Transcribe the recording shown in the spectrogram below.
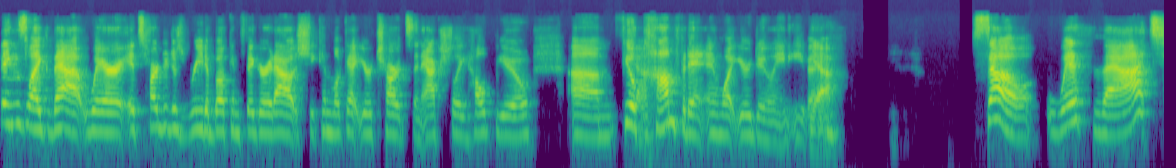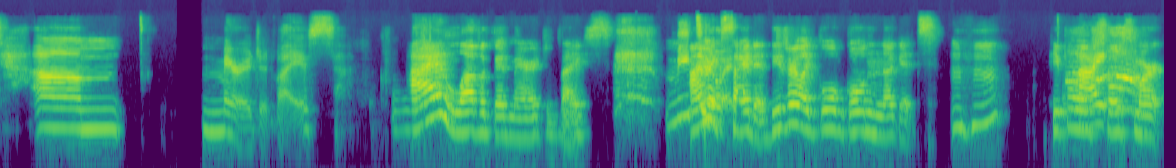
things like that where it's hard to just read a book and figure it out. She can look at your charts and actually help you um, feel yeah. confident in what you're doing, even. Yeah. So, with that, um, marriage advice. I love a good marriage advice. Me too. I'm excited. These are like little golden nuggets. Mm-hmm. People are I, so smart.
